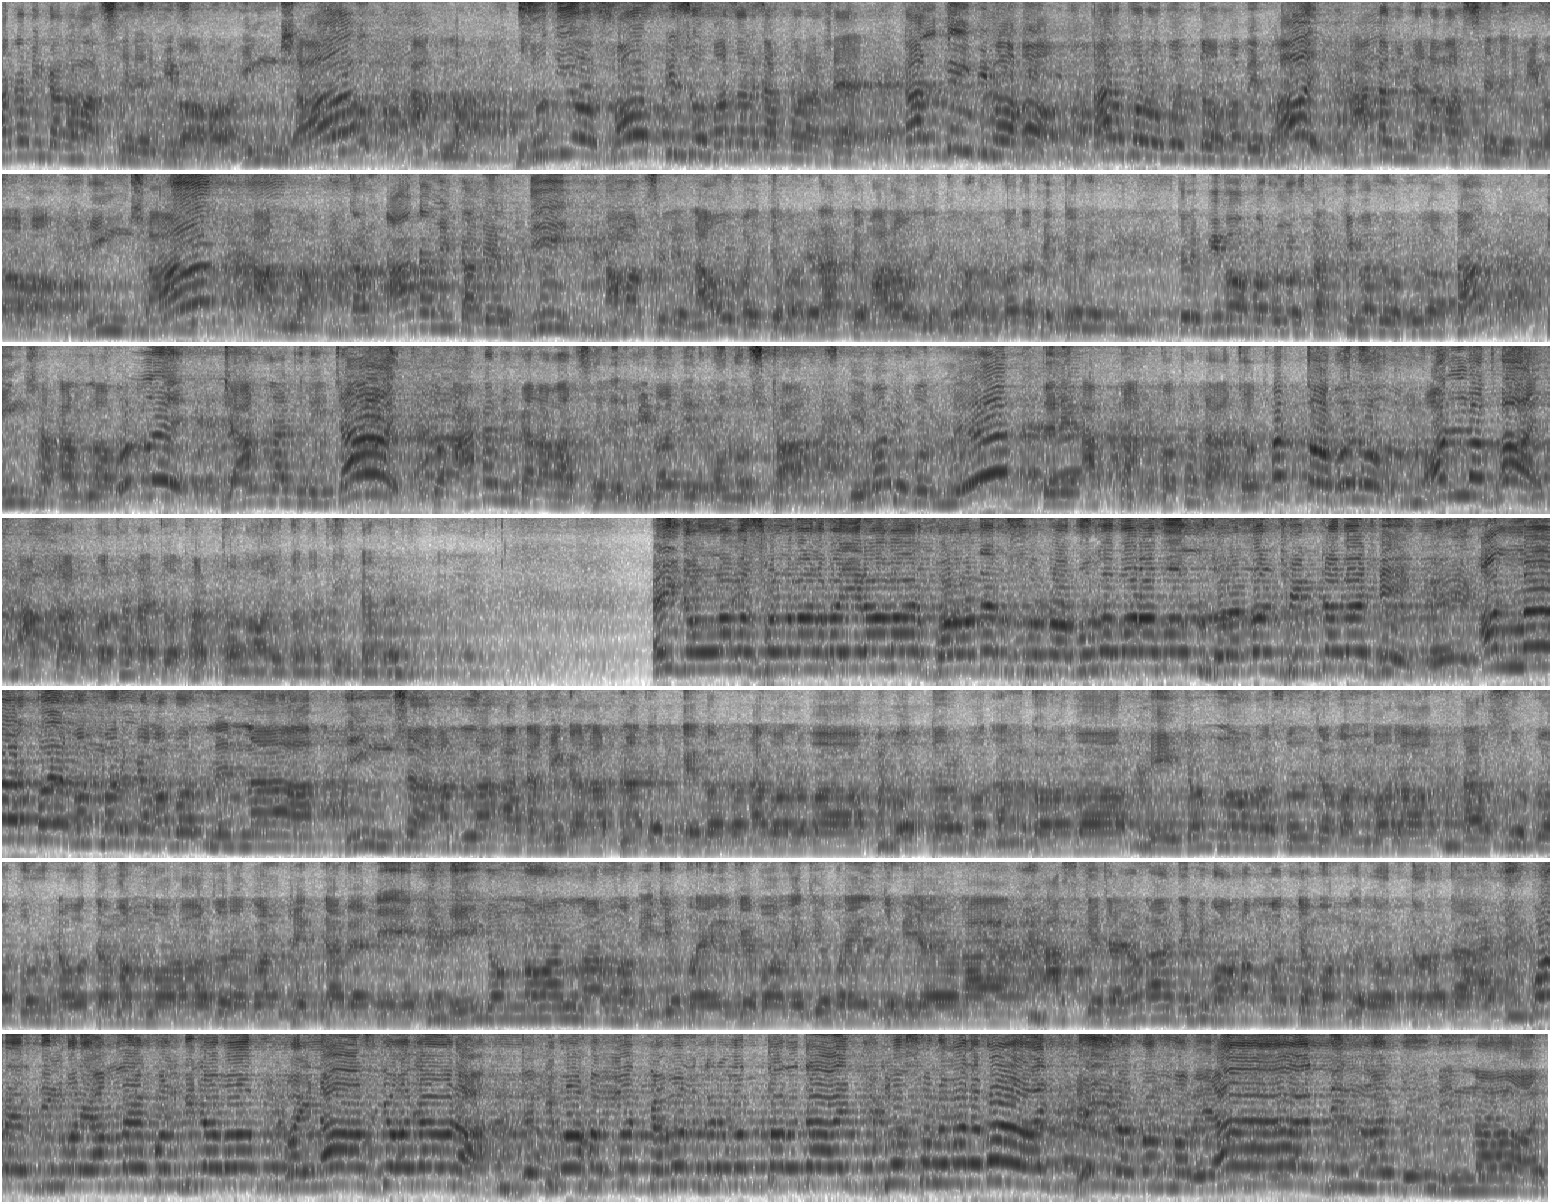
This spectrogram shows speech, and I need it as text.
আগামীকাল আমার ছেলের বিবাহ ইনশা আল্লাহ যদিও সব কিছু বাজারঘাট করা শেষ, কালকেই বিবাহ, তারপরও বলতে হবে, ভাই, আগামীকাল আমার ছেলের বিবাহ ইনশা আল্লাহ কারণ আগামীকালের দিন আমার ছেলে নাও পাইতে পারে, রাত্রে মারাও যেতে পারে। কথা ঠিক তাহলে বিবাহর অনুষ্ঠান কীভাবে হইল আপনার? ইনশা আল্লাহ বললে, যে আল্লাহ যদি চায়, তো আগামীকাল আমার ছেলের বিবাহের অনুষ্ঠান। এভাবে বললে, তাহলে আপনার কথাটা যথার্থ হলো, অন্যথায় আপনার কথাটা যথার্থ নয়, কথা ঠিক না এই জন্য মুসলমান ভাইরা আমার বড়দের ছোট ভুল বড় ভুল যেরকম ঠিক না ঠিক? আল্লাহর পয়গম্বর কেন বললেন না? ইনশা আল্লাহ আগামীকাল আপনাদেরকে ঘটনা বলব উত্তর প্রদান করব। এই জন্য রসুল যেমন বড় তার ছোট ভুলটাও তেমন বড় যেরকম ঠিক না বেটি এই জন্য আল্লাহর নবী জিব্রাইলকে বলে জিব্রাইল তুমি যাও না আজকে যাও না দেখি মোহাম্মদ কেমন করে উত্তর দেয়। পরের দিন বলে আল্লাহ এখন কি যাব? ওই না আজকেও যাও না। দেখি মোহাম্মদ কেমন করে উত্তর দেয়? মুসলমান ভাই এই রকম ভাবে একদিন নয়, দুই দিন নয়,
